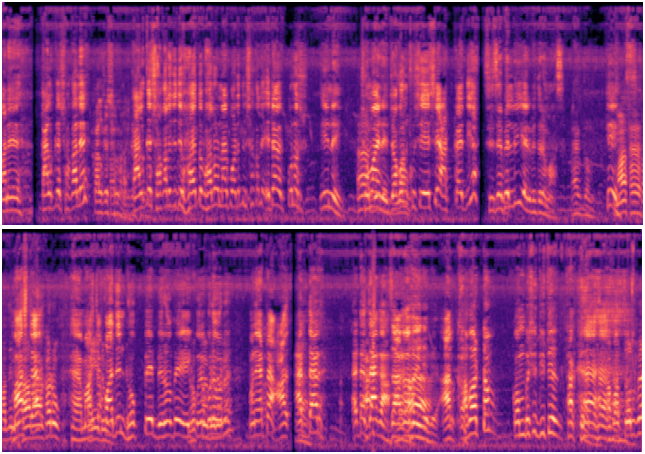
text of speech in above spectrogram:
মানে কালকে সকালে। কালকে সকালে। কালকে সকালে যদি হয় তো ভালো নয় পরের দিন সকালে এটা কোনো ই নেই সময় নেই। যখন খুশি এসে আটকায় দিয়ে সিজে ফেললি এর ভিতরে মাছ। একদম। কি? মাছটা। হ্যাঁ মাছটা কদিন ঢুকবে বেরোবে এই করে করে মানে একটা আড্ডার একটা জায়গা। জায়গা হয়ে যাবে। আর খাবারটা কম বেশি দিতে হ্যাঁ হ্যাঁ খাবার হ্যাঁ। চলবে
